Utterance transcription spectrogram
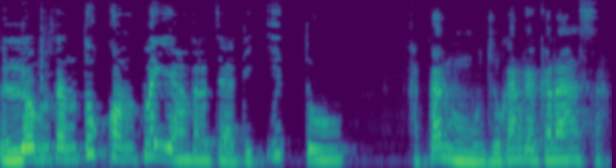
belum tentu konflik yang terjadi itu akan memunculkan kekerasan.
